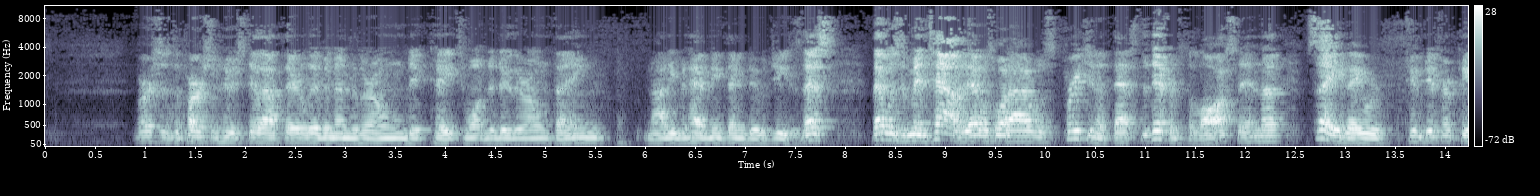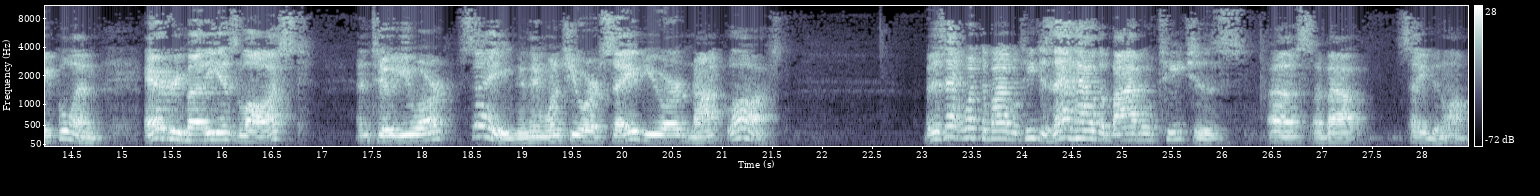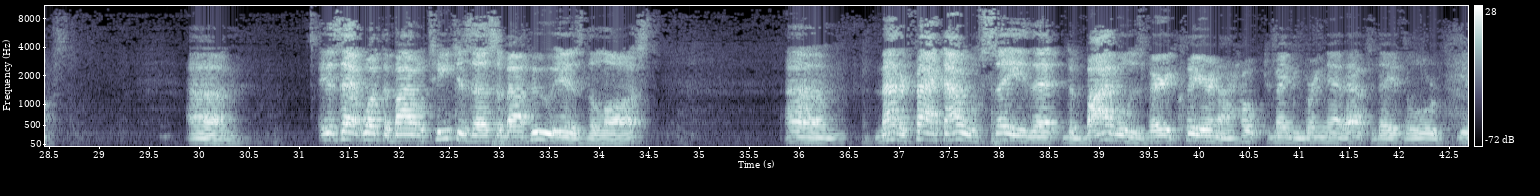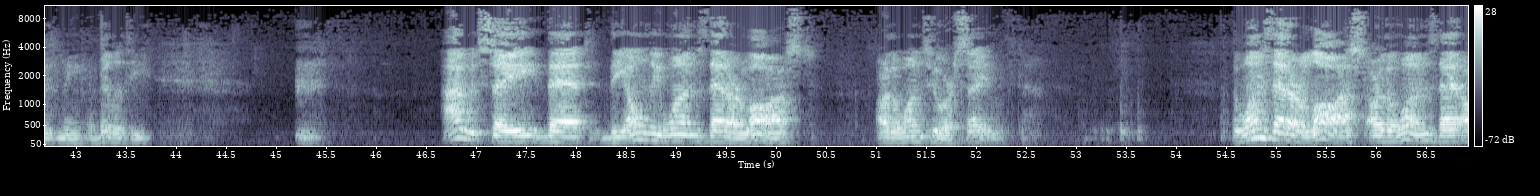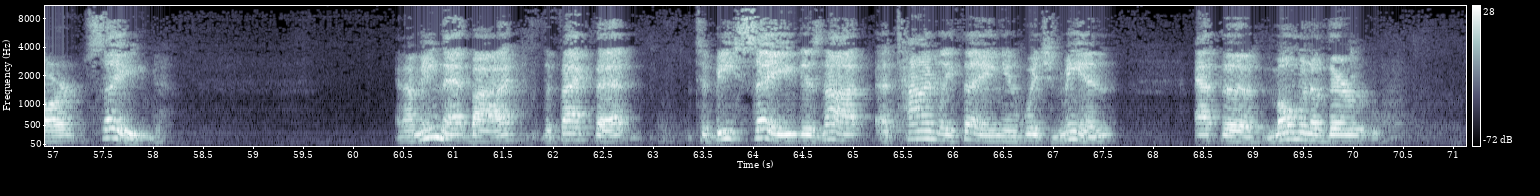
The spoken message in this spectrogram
versus the person who's still out there living under their own dictates, wanting to do their own thing, not even having anything to do with Jesus. That's that was the mentality. That was what I was preaching of. That's the difference. The lost and the saved. They were two different people and everybody is lost until you are saved. And then once you are saved, you are not lost. But is that what the Bible teaches? Is that how the Bible teaches us about saved and lost? Um, is that what the Bible teaches us about who is the lost? Um, matter of fact, I will say that the Bible is very clear, and I hope to maybe bring that out today if the Lord gives me ability. I would say that the only ones that are lost are the ones who are saved. The ones that are lost are the ones that are saved. And I mean that by the fact that to be saved is not a timely thing in which men at the moment of their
